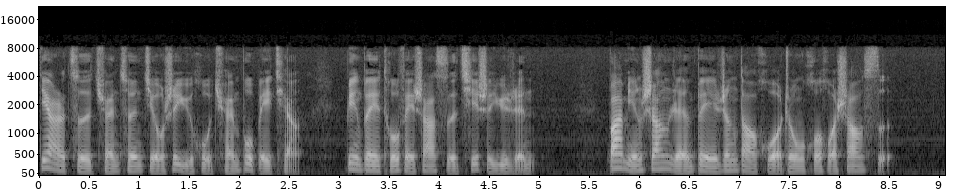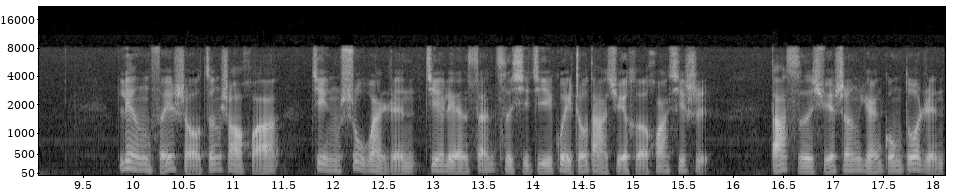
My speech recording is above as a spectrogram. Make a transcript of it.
第二次全村九十余户全部被抢，并被土匪杀死七十余人，八名商人被扔到火中活活烧死。令匪首曾少华近数万人接连三次袭击贵州大学和花溪市，打死学生员工多人，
